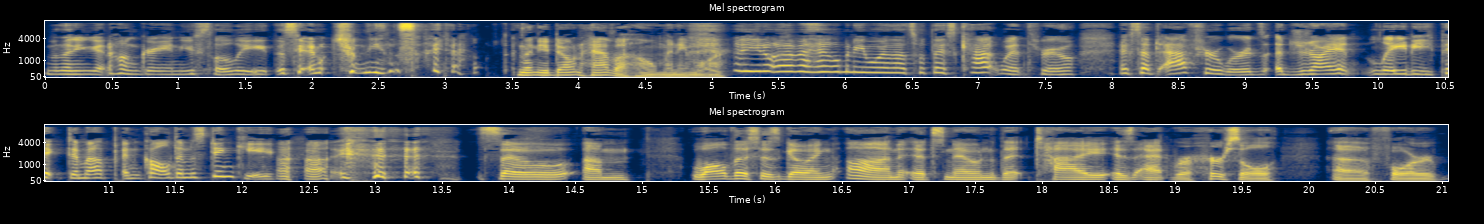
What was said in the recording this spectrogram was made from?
and then you get hungry and you slowly eat the sandwich from the inside out. And then you don't have a home anymore. And you don't have a home anymore. That's what this cat went through. Except afterwards, a giant lady picked him up and called him Stinky. So, um, while this is going on, it's known that Ty is at rehearsal, uh, for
